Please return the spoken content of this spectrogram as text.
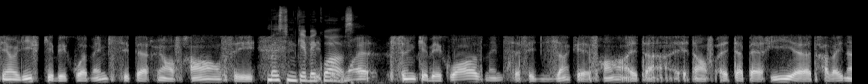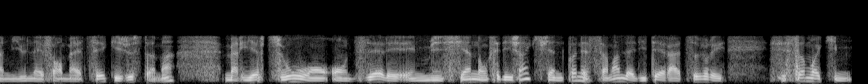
c'est un livre québécois, même si c'est paru en France. Et ben, c'est une québécoise. c'est une québécoise, même si ça fait dix ans qu'elle est, est, à Paris, elle travaille dans le milieu de l'informatique. Et justement, Marie-Ève Thuot, on, disait, elle est, une musicienne. Donc, c'est des gens qui viennent pas nécessairement de la littérature. Et c'est ça, moi, qui,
